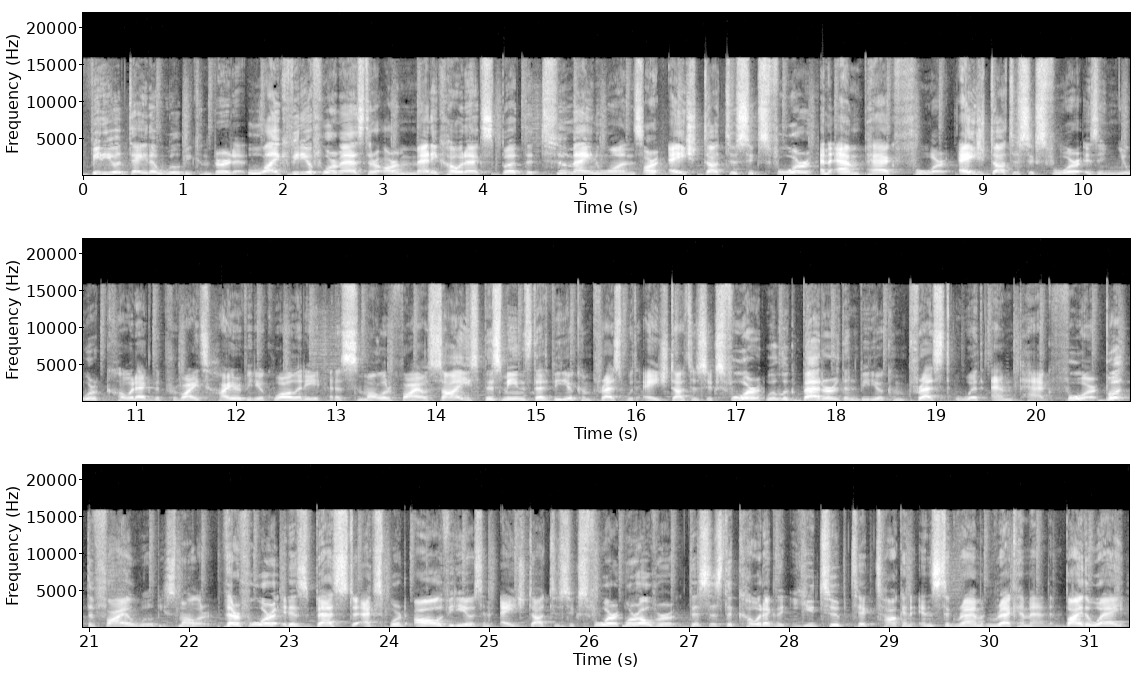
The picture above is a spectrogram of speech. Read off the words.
video data will be converted. Like video formats, there are many codecs, but the two main ones are H.264 and MPEG-4. H.264 is a newer codec that provides higher video quality at a smaller file size. This means that video compressed with H.264 will look better than video compressed with MPEG-4, but the file will be smaller. Therefore, it is best to export all videos in H.264. Moreover, this is the codec that YouTube, TikTok, and Instagram recommend. By the way,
